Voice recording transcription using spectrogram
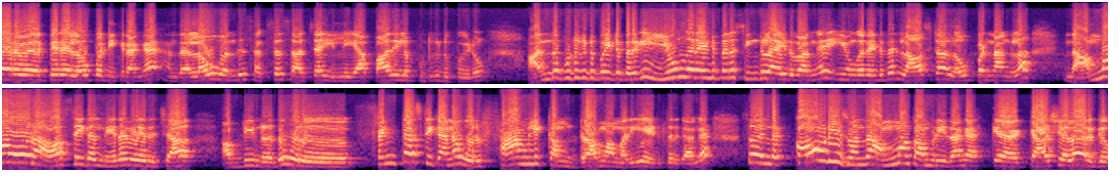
வேற பேரை லவ் பண்ணிக்கிறாங்க. அந்த லவ் வந்து சக்ஸஸ் ஆச்சா இல்லையா பாதியில் புட்டுக்கிட்டு போயிடும். அந்த புட்டுக்கிட்டு போயிட்ட பிறகு இவங்க ரெண்டு பேரும் சிங்கிள் ஆயிடுவாங்க. இவங்க ரெண்டு பேரும் லாஸ்ட்டாக லவ் பண்ணாங்களா? இந்த அம்மாவோட ஆசைகள் நிறைவேறுச்சா? அப்படின்றது ஒரு ஃபென்டாஸ்டிக்கான ஒரு ஃபேமிலி கம் ட்ராமா மாதிரியே எடுத்திருக்காங்க. ஸோ இந்த காமெடிஸ் வந்து அம்மா காமெடி தாங்க. கேஷுவலாக இருக்கு.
